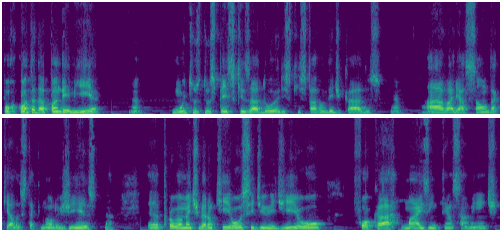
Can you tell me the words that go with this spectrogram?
Por conta da pandemia, né, muitos dos pesquisadores que estavam dedicados né, à avaliação daquelas tecnologias né, é, provavelmente tiveram que ou se dividir ou focar mais intensamente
